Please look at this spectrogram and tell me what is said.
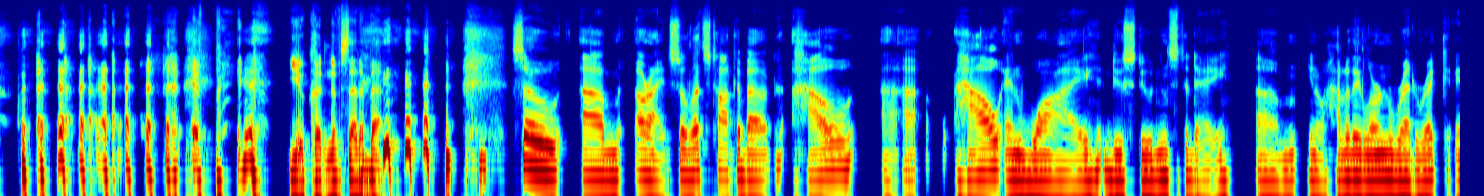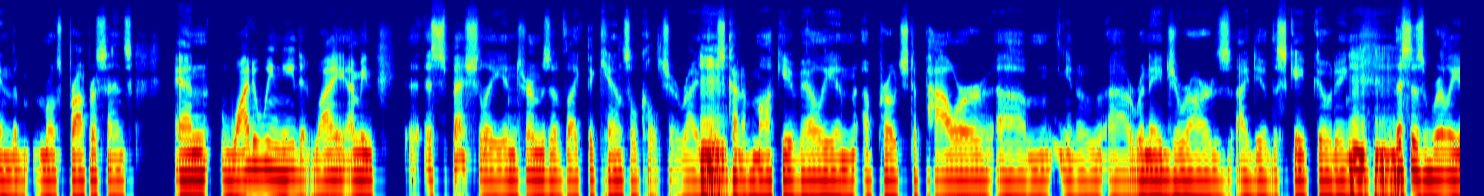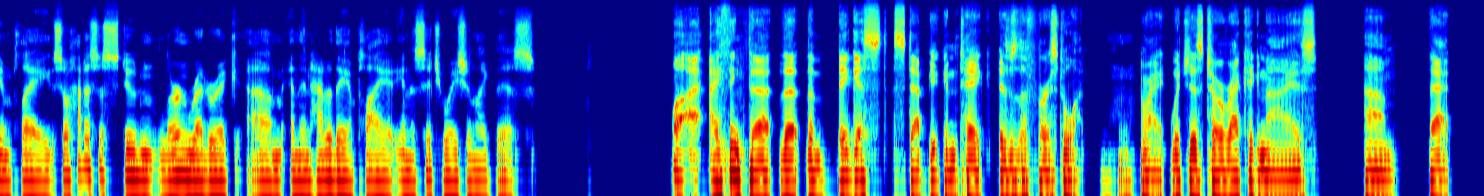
you couldn't have said it better. so, um, all right. So let's talk about how uh, how and why do students today um, you know how do they learn rhetoric in the most proper sense and why do we need it why i mean especially in terms of like the cancel culture right mm. this kind of machiavellian approach to power um, you know uh, rene girard's idea of the scapegoating mm-hmm. this is really in play so how does a student learn rhetoric um, and then how do they apply it in a situation like this well, I, I, think the, the the biggest step you can take is the first one, mm-hmm. right? Which is to recognize um, that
